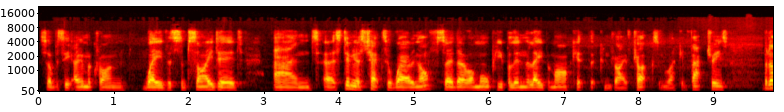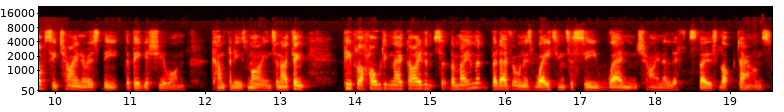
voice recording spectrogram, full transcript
So obviously, Omicron wave has subsided and uh, stimulus checks are wearing off. So there are more people in the labour market that can drive trucks and work in factories. But obviously, China is the, the big issue on companies' minds. And I think people are holding their guidance at the moment, but everyone is waiting to see when China lifts those lockdowns.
